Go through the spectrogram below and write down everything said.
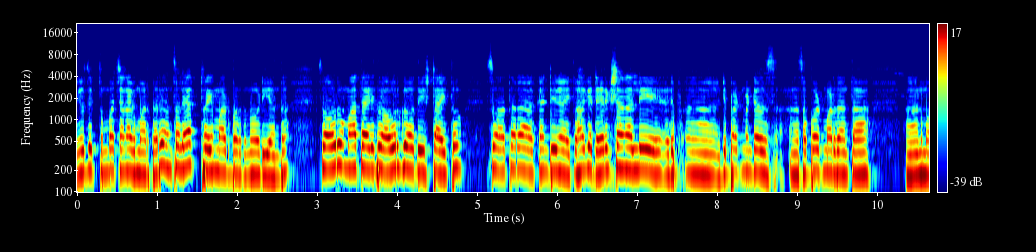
ಮ್ಯೂಸಿಕ್ ತುಂಬ ಚೆನ್ನಾಗಿ ಮಾಡ್ತಾರೆ. ಒಂದ್ಸಲ ಯಾಕೆ ಟ್ರೈ ಮಾಡಬಾರ್ದು ನೋಡಿ ಅಂತ. ಸೊ ಅವರು ಮಾತಾಡಿದ್ರು. ಅವ್ರಿಗೂ ಅದು ಇಷ್ಟ ಆಯಿತು. ಸೊ ಆ ಥರ ಕಂಟಿನ್ಯೂ ಆಯಿತು. ಹಾಗೆ ಡೈರೆಕ್ಷನಲ್ಲಿ ಡಿಪಾರ್ಟ್ಮೆಂಟಲ್ ಸಪೋರ್ಟ್ ಮಾಡಿದಂಥ ನಮ್ಮ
